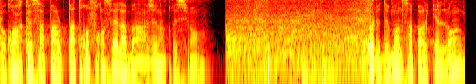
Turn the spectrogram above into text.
Faut croire que ça parle pas trop français là-bas, hein, j'ai l'impression. Je me demande ça parle quelle langue?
